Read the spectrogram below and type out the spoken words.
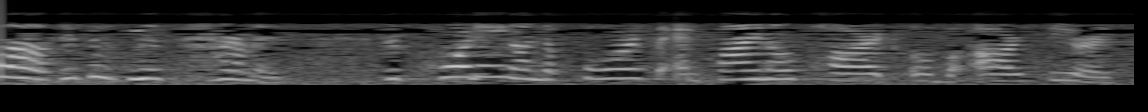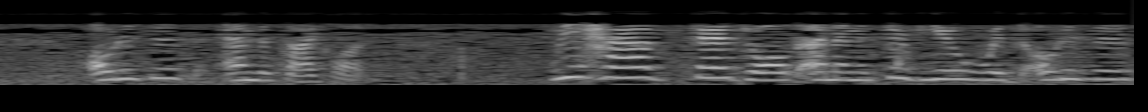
Hello, this is Miss Hermes, reporting on the fourth and final part of our series, Odysseus and the Cyclops. We have scheduled an interview with Odysseus,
